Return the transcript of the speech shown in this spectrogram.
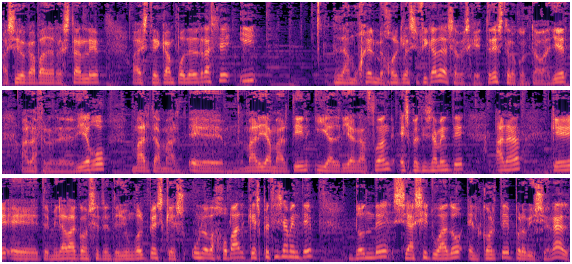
ha sido capaz de restarle a este campo del Drace y la mujer mejor clasificada, ya sabes que hay tres, te lo contaba ayer, Ana Fernández de Diego, Marta eh, María Martín y Adriana Zuang, es precisamente Ana que eh, terminaba con 71 golpes, que es uno bajo par, que es precisamente donde se ha situado el corte provisional.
